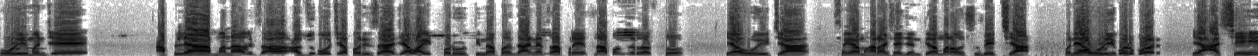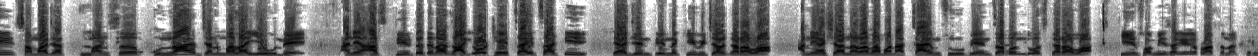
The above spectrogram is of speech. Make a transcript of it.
होळी म्हणजे आपल्या मना आजूबाजूच्या परिसराच्या वाईट प्रवृत्तींना पण जाण्याचा प्रयत्न आपण करत असतो या होळीच्या सगळ्या महाराष्ट्र जनतेला मनावून शुभेच्छा. पण या होळीबरोबर या अशीही समाजात माणसं पुन्हा जन्माला येऊ नये आणि असतील तर त्यांना जागेवर ठेचायसाठी या जनतेने नक्की विचार करावा आणि अशा नराधामांना कायमस्वरूपी यांचा बंदोबस्त करावा ही स्वामी सगळ्यांना प्रार्थना करू.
